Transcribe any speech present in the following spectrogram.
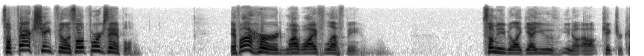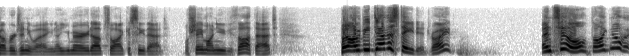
So, facts shape feelings. So, for example, if I heard my wife left me, some of you be like, yeah, you, you know, outkicked your coverage anyway. You know, you married up, so I could see that. Well, shame on you if you thought that. But I would be devastated, right? Until they're like, no,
